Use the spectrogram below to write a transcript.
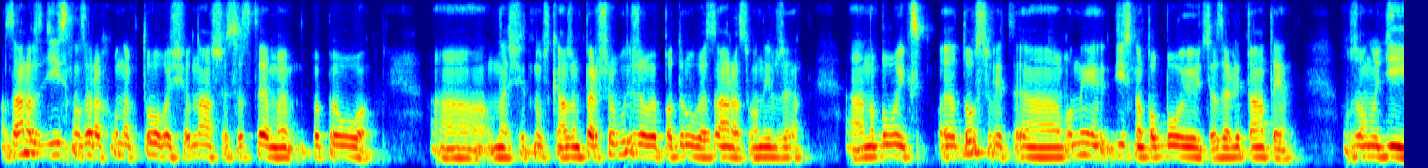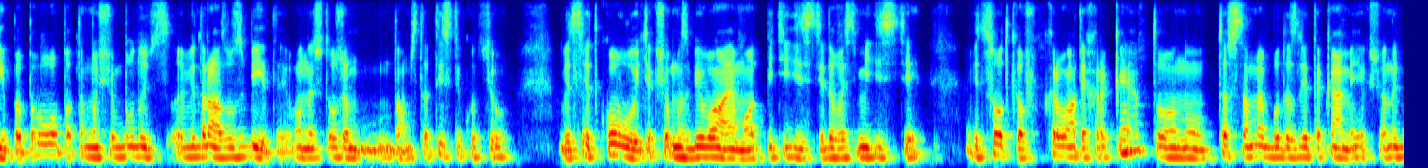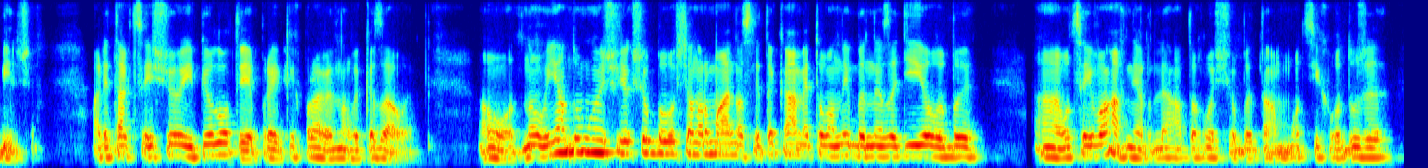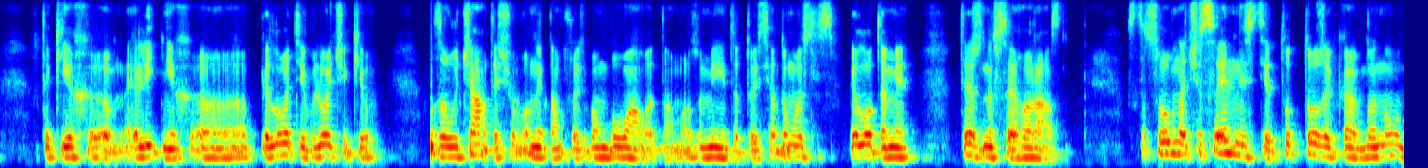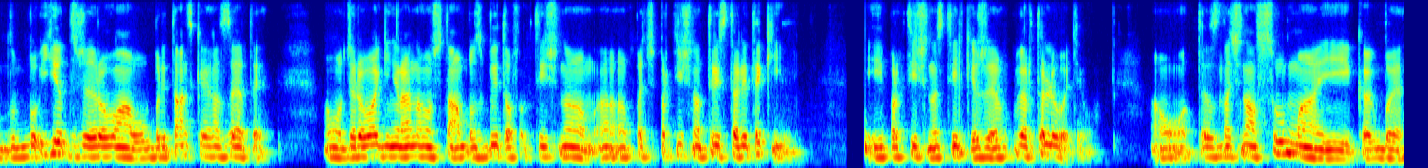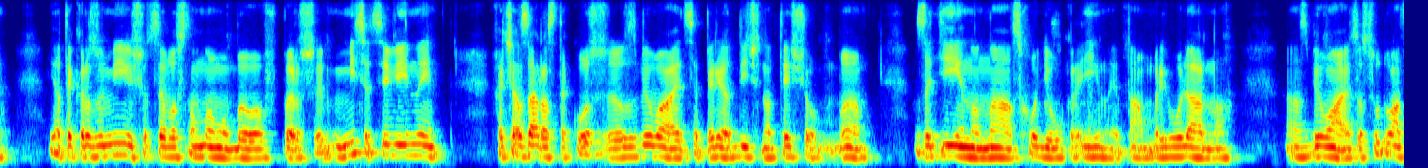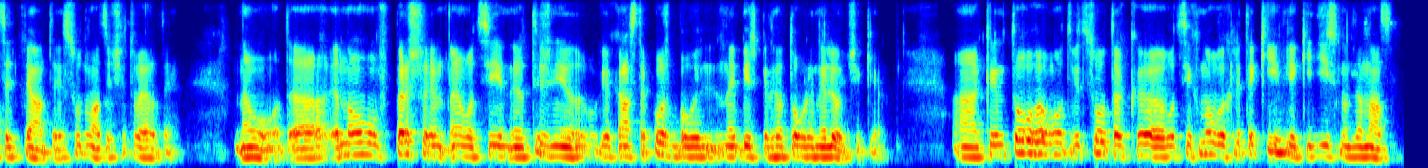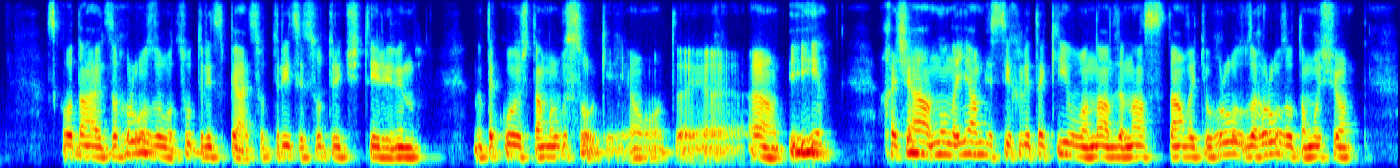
Зараз дійсно за рахунок того, що наші системи ППО, а, значить, ну скажімо, перше вижили, по-друге, зараз вони вже набули е, досвід, а, вони дійсно побоюються залітати в зону дії ППО, тому що будуть відразу збіти. Вони ж теж там статистику цю відслідковують. Якщо ми збиваємо від 50 до 80 відсотків криватих ракет, то ну те ж саме буде з літаками, якщо не більше. А літак це ще і пілоти, про яких правильно ви казали. От. Ну, я думаю, що якщо б було все нормально з літаками, то вони б не задіяли би а, оцей Вагнер для того, щоб там оцих от дуже таких е, елітних е, пілотів, льотчиків залучати, щоб вони там щось бомбували. Там, розумієте? Тобто, я думаю, з пілотами теж не все гаразд. Стосовно чисельності, тут теж би, ну, є джерела у британської газети, от, джерела Генерального штабу збито фактично е, практично 300 літаків і практично стільки ж вертольотів. От, значна сума, і би, я так розумію, що це в основному було в перші місяці війни. Хоча зараз також е, збивається періодично те, що е, задіяно на сході України, там регулярно збиваються Су-25, Су-24. Ну, от, е, ну, в перші е, оці е, тижні якраз також були найбільш підготовлені льотчики. Крім того, от відсоток оцих нових літаків, які дійсно для нас складають загрозу, от Су-35, Су-30, Су-34, він не такий ж там і високий. От, і хоча ну, наявність цих літаків вона для нас ставить угрозу, загрозу, тому що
